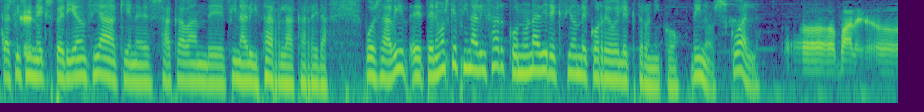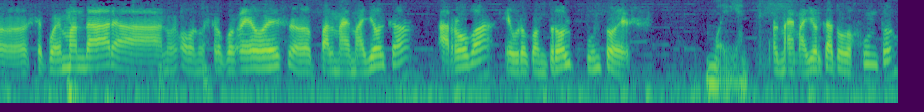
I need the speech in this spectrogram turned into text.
casi sin experiencia a quienes acaban de finalizar la carrera. Pues David, eh, tenemos que finalizar con una dirección de correo electrónico. Dinos, ¿cuál? Eh, vale, eh, se pueden mandar a o nuestro correo es eh, palma de Mallorca arroba eurocontrol.es. Muy bien. Palma de Mallorca todo junto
